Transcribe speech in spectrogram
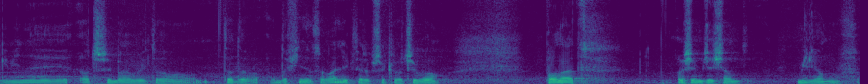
gminy otrzymały to, to do, dofinansowanie, które przekroczyło ponad 80 milionów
